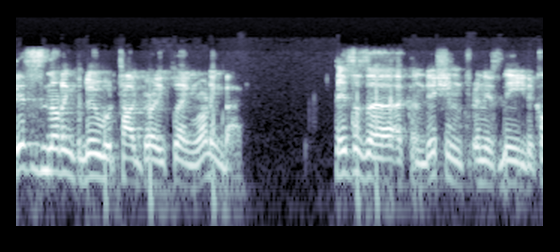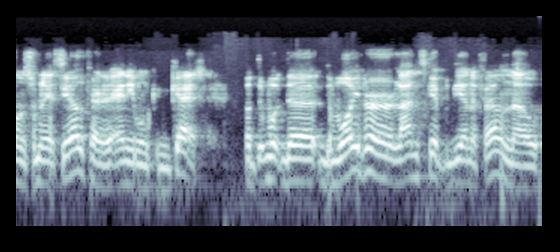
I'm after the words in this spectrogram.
This has nothing to do with Todd Gurley playing running back this is a, condition in his knee that comes from an ACL tear that anyone can get. But the, the, the wider landscape of the NFL now,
